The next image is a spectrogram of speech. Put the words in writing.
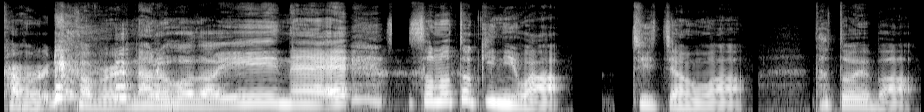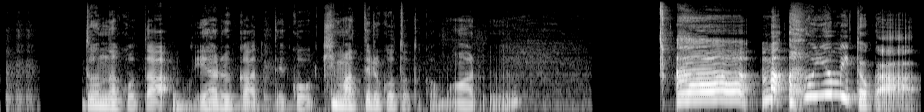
Covered. covered なるほどいいねえその時にはちーちゃんは例えばどんなことやるかってこう決まってることとかもあるあーまあ、本読みとか、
